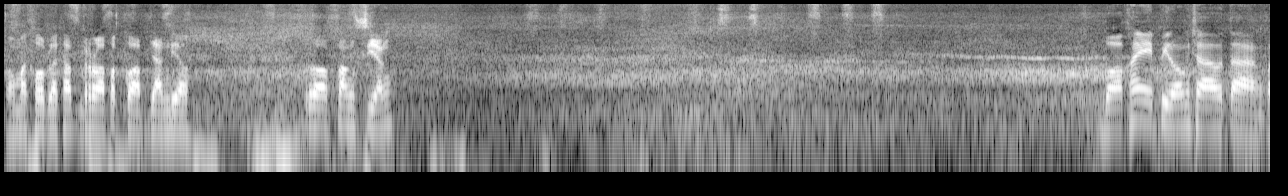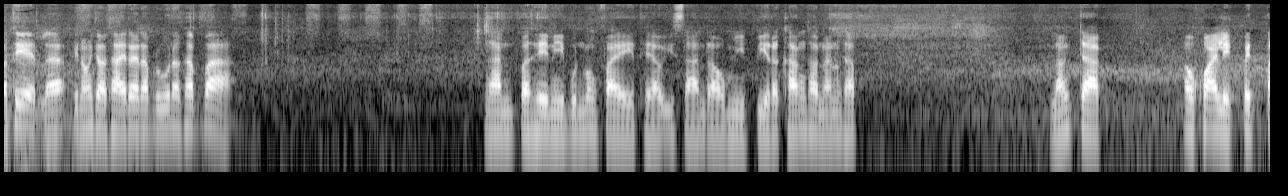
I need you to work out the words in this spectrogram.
ของมาครบแล้วครับ รอประกอบอย่างเดียว รอฟังเสียง บอกให้พี่น้องชาวต่างประเทศและพี่น้องชาวไทยได้รับรู้นะครับว่า งานประเพณีบุญบังไฟแถวอีสานเรามีปีละครั้งเท่านั้นครับ หลังจากเอาควายเหล็กไปต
